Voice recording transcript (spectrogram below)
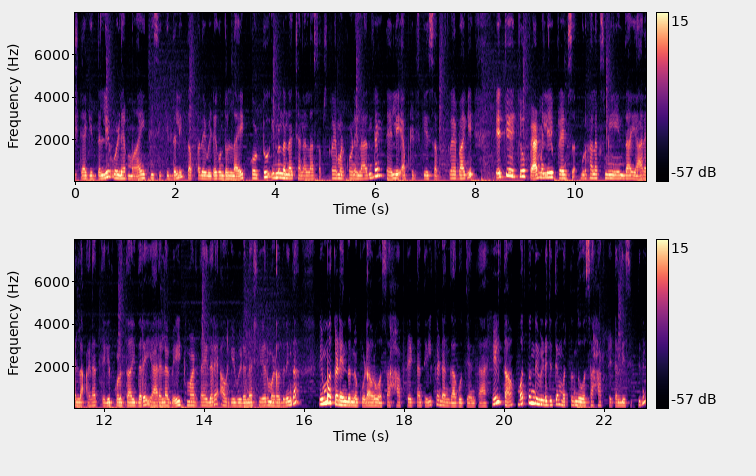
ಇಷ್ಟ ಆಗಿದ್ದಲ್ಲಿ ಒಳ್ಳೆಯ ಮಾಹಿತಿ ಸಿಕ್ಕಿದ್ದಲ್ಲಿ ತಪ್ಪದೆ ವಿಡಿಯೋಗೊಂದು ಲೈಕ್ ಕೊಟ್ಟು ಇನ್ನು ನನ್ನ ಚಾನಲ್ನ ಸಬ್ಸ್ಕ್ರೈಬ್ ಮಾಡ್ಕೊಂಡಿಲ್ಲ ಅಂದರೆ ಡೈಲಿ ಅಪ್ಡೇಟ್ಸ್ಗೆ ಸಬ್ಸ್ಕ್ರೈಬ್ ಆಗಿ ಹೆಚ್ಚು ಹೆಚ್ಚು ಫ್ಯಾಮಿಲಿ ಫ್ರೆಂಡ್ಸ್ ಗೃಹಲಕ್ಷ್ಮಿಯಿಂದ ಯಾರೆಲ್ಲ ಹಣ ತೆಗೆದುಕೊಳ್ತಾ ಇದ್ದಾರೆ, ಯಾರೆಲ್ಲ ವೆಯ್ಟ್ ಮಾಡ್ತಾ ಇದ್ದಾರೆ ಅವ್ರಿಗೆ ವಿಡಿಯೋನ ಶೇರ್ ಮಾಡೋದರಿಂದ ನಿಮ್ಮ ಕಡೆಯಿಂದನೂ ಕೂಡ ಅವರು ಹೊಸ ಅಪ್ಡೇಟ್ನ ತಿಳ್ಕೊಂಡಂಗಾಗುತ್ತೆ ಅಂತ ಹೇಳ್ತಾ ಮತ್ತೊಂದು ವಿಡಿಯೋ ಜೊತೆ ಮತ್ತೊಂದು ಹೊಸ ಅಪ್ಡೇಟಲ್ಲಿ ಸಿಗ್ತೀನಿ.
